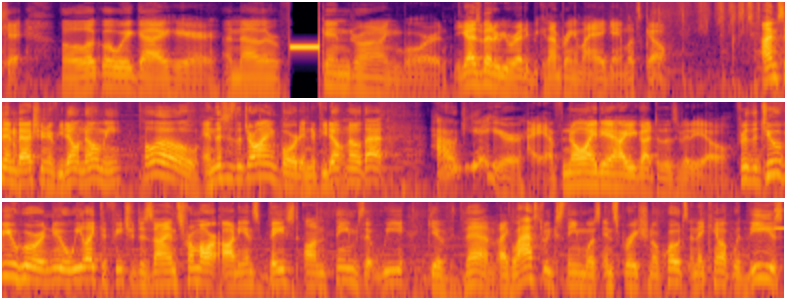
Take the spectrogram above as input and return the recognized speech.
Okay, well, look what we got here. Another fucking drawing board. You guys better be ready because I'm bringing my A game. Let's go. I'm Sam Bashor, and if you don't know me, hello. And this is the drawing board, and if you don't know that, How'd you get here? I have no idea how you got to this video. For the two of you who are new, we like to feature designs from our audience based on themes that we give them. Like last week's theme was inspirational quotes and they came up with these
